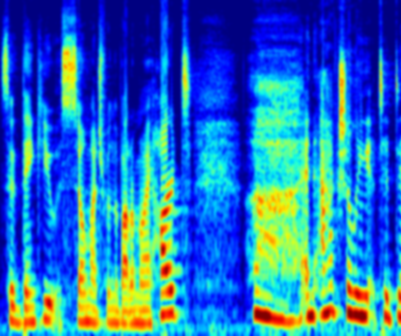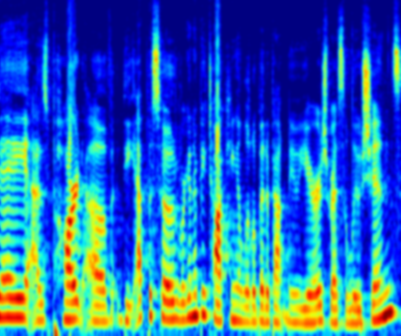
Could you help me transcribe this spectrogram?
So, thank you so much from the bottom of my heart. And actually, today, as part of the episode, we're going to be talking a little bit about New Year's resolutions,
